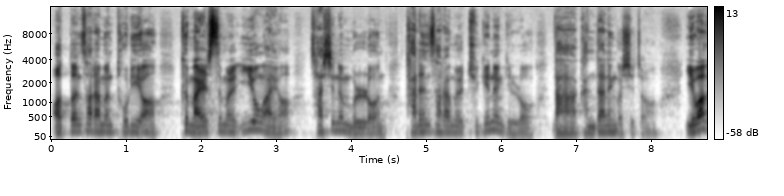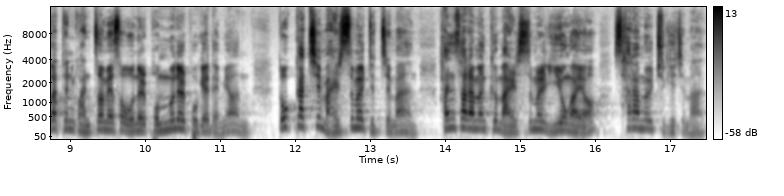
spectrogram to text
어떤 사람은 도리어 그 말씀을 이용하여 자신은 물론 다른 사람을 죽이는 길로 나아간다는 것이죠. 이와 같은 관점에서 오늘 본문을 보게 되면 똑같이 말씀을 듣지만 한 사람은 그 말씀을 이용하여 사람을 죽이지만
